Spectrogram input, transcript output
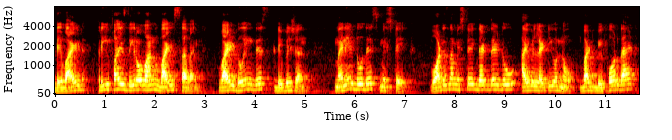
divide 3501 by 7. While doing this division, many do this mistake. What is the mistake that they do? I will let you know. But before that,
